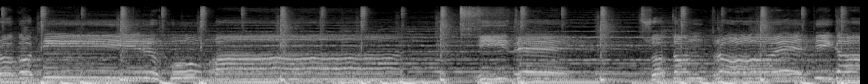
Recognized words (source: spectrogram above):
প্ৰগতিৰ সোপান ই যে স্বতন্ত্ৰ এটি গান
